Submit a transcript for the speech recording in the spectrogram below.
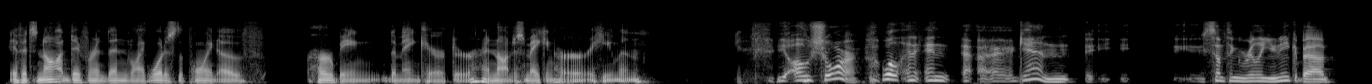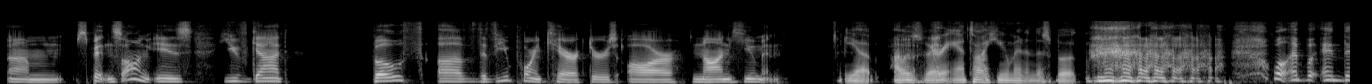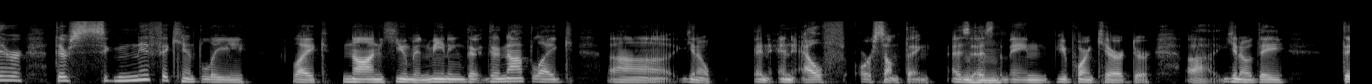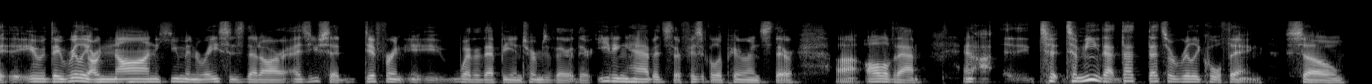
if it's not different then like what is the point of her being the main character and not just making her a human Yeah, oh, sure. Well, and and uh, uh, again, something really unique about um, Spit and Song is you've got both of the viewpoint characters are non-human. yep i Uh, was very anti-human in this book well, and, but and they're they're significantly like non-human, meaning they're they're not like uh, you know an an elf or something as as Mhm. the main viewpoint character. Uh, you know they. They, it- they really are non-human races that are, as you said, different. Whether that be in terms of their their eating habits, their physical appearance, their uh, all of that. And I, to to me, that that that's a really cool thing. So,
